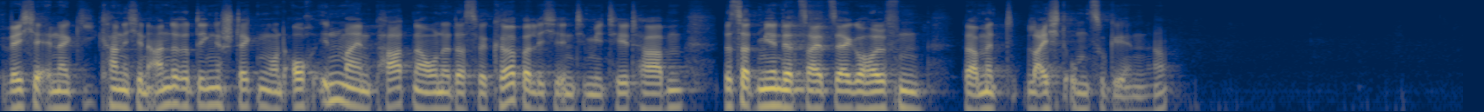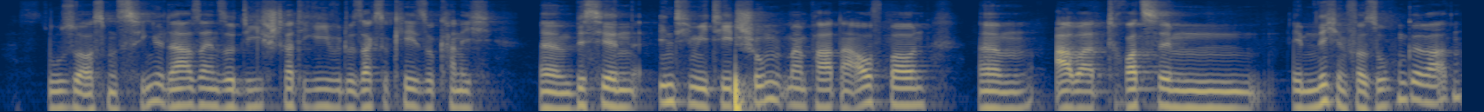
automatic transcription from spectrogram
welche Energie kann ich in andere Dinge stecken und auch in meinen Partner, ohne dass wir körperliche Intimität haben. Das hat mir in der Zeit sehr geholfen, damit leicht umzugehen. Ja du so aus dem Single-Dasein so die Strategie, wie du sagst, okay, so kann ich äh, ein bisschen Intimität schon mit meinem Partner aufbauen, ähm, aber trotzdem eben nicht in Versuchung geraten?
